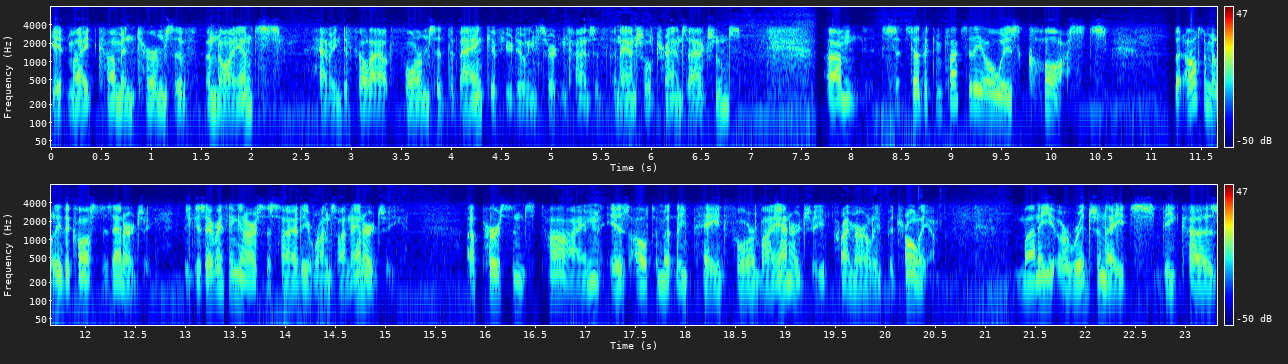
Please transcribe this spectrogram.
It might come in terms of annoyance, having to fill out forms at the bank if you're doing certain kinds of financial transactions. Um, so, so the complexity always costs, but ultimately the cost is energy because everything in our society runs on energy. A person's time is ultimately paid for by energy, primarily petroleum. Money originates because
